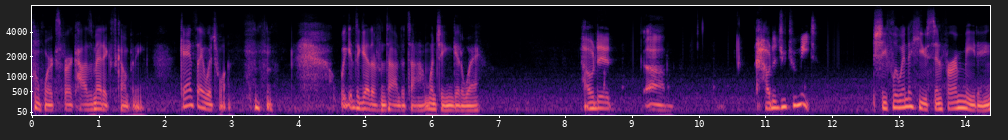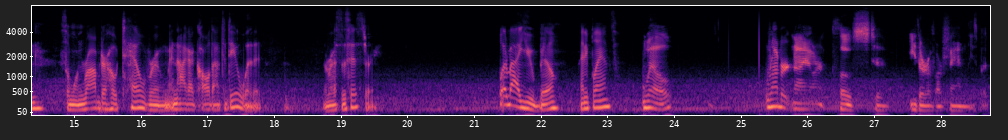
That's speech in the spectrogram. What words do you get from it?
works for a cosmetics company. Can't say which one. we get together from time to time when she can get away. How did um how did you two meet? She flew into Houston for a meeting. Someone robbed her hotel room, and I got called out to deal with it. The rest is history. What about you, Bill? Any plans? Well, Robert and I aren't close to either of our families, but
